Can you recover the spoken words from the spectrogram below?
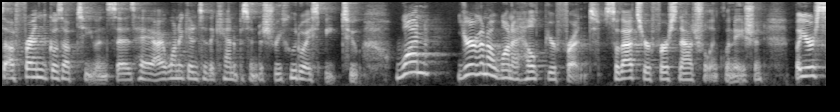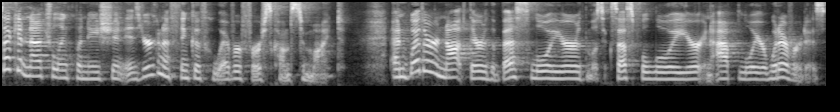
a friend goes up to you and says, "Hey, I want to get into the cannabis industry. Who do I speak to?" One, you're going to want to help your friend. So that's your first natural inclination. But your second natural inclination is you're going to think of whoever first comes to mind. And whether or not they're the best lawyer, the most successful lawyer, an app lawyer, whatever it is,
